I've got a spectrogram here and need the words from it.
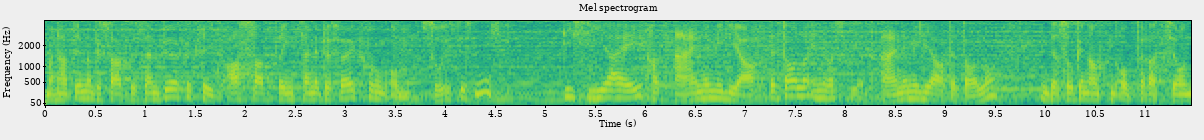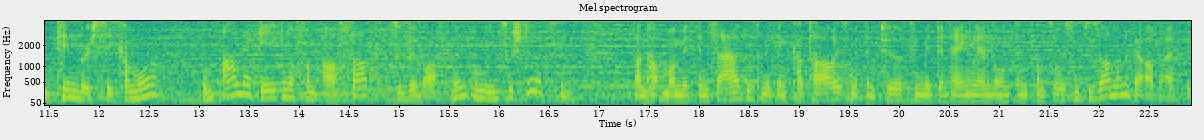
Man hat immer gesagt, es ist ein Bürgerkrieg. Assad bringt seine Bevölkerung um. So ist es nicht. Die CIA hat eine Milliarde Dollar investiert, eine Milliarde Dollar in der sogenannten Operation Timber Sycamore, um alle Gegner von Assad zu bewaffnen, um ihn zu stürzen. Dann hat man mit den Saudis, mit den Kataris, mit den Türken, mit den Engländern und den Franzosen zusammengearbeitet.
